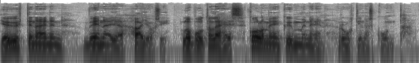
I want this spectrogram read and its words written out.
ja yhtenäinen Venäjä hajosi lopulta lähes 30 ruhtinaskuntaan.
